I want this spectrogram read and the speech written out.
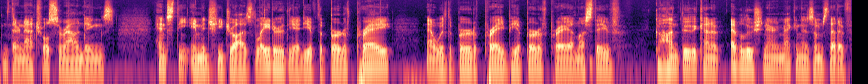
their natural surroundings. Hence the image he draws later, the idea of the bird of prey. Now, would the bird of prey be a bird of prey unless they've gone through the kind of evolutionary mechanisms that have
